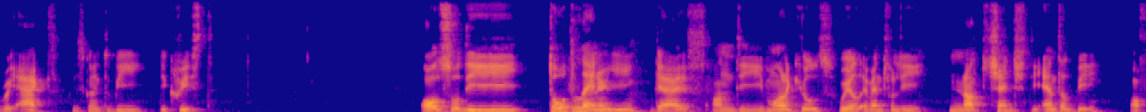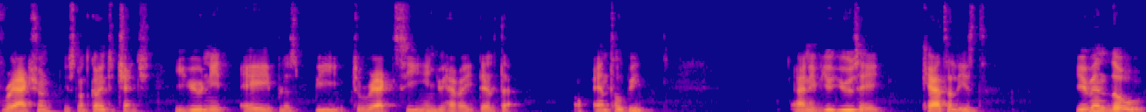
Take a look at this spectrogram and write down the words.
react is going to be decreased. Also the total energy, guys, on the molecules will eventually not change. The enthalpy of reaction is not going to change. You need A plus B to react C and you have a delta of enthalpy. And if you use a catalyst, even though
